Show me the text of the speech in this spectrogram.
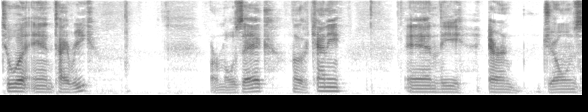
Tua and Tyreek, or Mosaic, another Kenny, and the Aaron Jones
